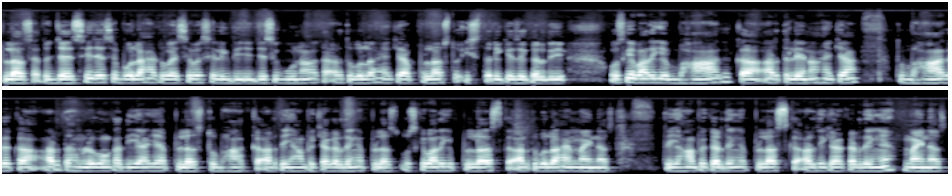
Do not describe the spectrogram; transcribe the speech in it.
प्लस है। तो जैसे जैसे बोला है तो वैसे वैसे लिख दीजिए। जैसे गुना का अर्थ बोला है क्या प्लस तो इस तरीके से कर दीजिए। उसके बाद ये भाग का अर्थ लेना है क्या? तो भाग का अर्थ हम लोगों का दिया गया प्लस तो भाग का अर्थ यहाँ पे क्या कर देंगे? प्लस उसके बाद देखिए प्लस का अर्थ बोला है माइनस तो यहाँ पे कर देंगे प्लस का अर्थ क्या कर देंगे? माइनस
